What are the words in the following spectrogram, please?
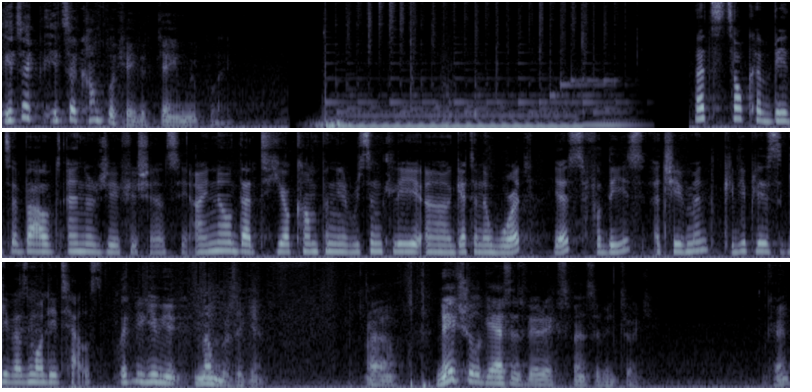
it's a it's a complicated game we play. Let's talk a bit about energy efficiency. I know that your company recently uh, get an award, yes, for this achievement. Could you please give us more details? Let me give you numbers again. Uh, natural gas is very expensive in Turkey. Okay,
